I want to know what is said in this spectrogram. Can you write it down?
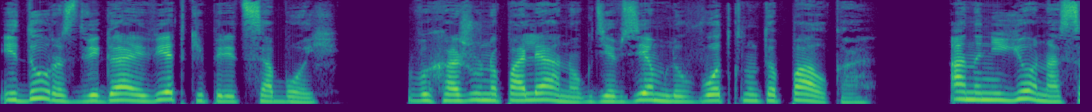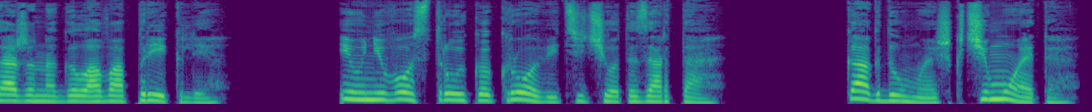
Иду, раздвигая ветки перед собой. Выхожу на поляну, где в землю воткнута палка, а на нее насажена голова прикли. И у него струйка крови течет изо рта. Как думаешь, к чему это?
